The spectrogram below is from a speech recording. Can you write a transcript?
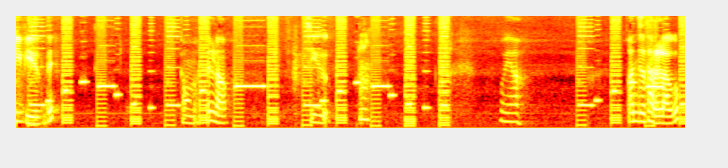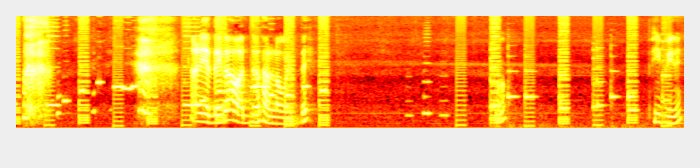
비비는데? 잠깐만 일로 와봐 지금 응. 뭐야 만져달라고? 아니 내가 만져달라고 했는데? 어? 비비네?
